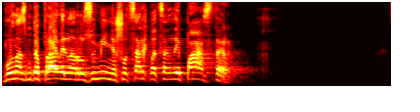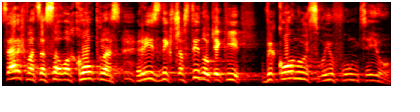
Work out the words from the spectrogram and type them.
Бо у нас буде правильне розуміння, що церква це не пастир. Церква це совокупність різних частинок, які виконують свою функцію.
